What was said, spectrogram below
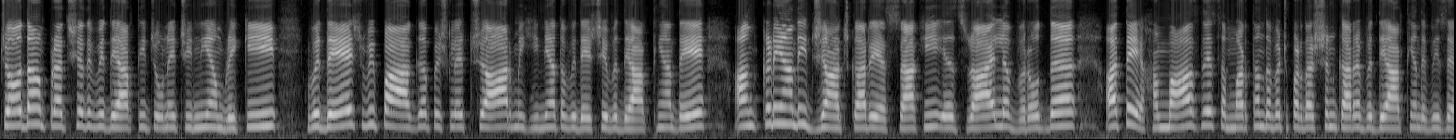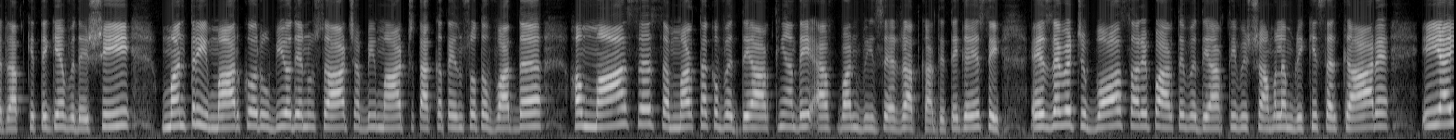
14% ਵਿਦਿਆਰਥੀ ਜੋ ਨੇ ਚੀਨੀ, ਅਮਰੀਕੀ, ਵਿਦੇਸ਼ ਵਿਭਾਗ ਪਿਛਲੇ 4 ਮਹੀਨਿਆਂ ਤੋਂ ਵਿਦੇਸ਼ੀ ਵਿਦਿਆਰਥੀਆਂ ਦੇ ਅੰਕੜਿਆਂ ਦੀ ਜਾਂਚ ਕਰ ਰਿਹਾ ਹੈ ਸਾਕੀ ਇਜ਼ਰਾਈਲ ਵਿਰੁੱਧ ਅਤੇ ਹਮਾਸ ਦੇ ਸਮਰਥਨ ਦੇ ਵਿੱਚ ਪ੍ਰਦਰਸ਼ਨ ਕਰ ਰਹੇ ਵਿਦਿਆਰਥੀਆਂ ਦੇ ਵੀਜ਼ੇ ਰੱਦ ਕੀਤੇ ਗਏ। ਵਿਦੇਸ਼ੀ ਮੰਤਰੀ ਮਾਰਕੋ ਰੂਬੀਓ ਦੇ ਅਨੁਸਾਰ 26 ਮਾਰਚ ਤੱਕ 300 ਤੋਂ ਵੱਧ ਹਮਾਸ ਸਮਰਥਕ ਵਿਦਿਆਰਥੀਆਂ ਦੇ F1 ਵੀਜ਼ੇ ਰੱਦ ਕਰ ਦਿੱਤੇ ਗਏ ਸੀ। ਇਸ ਦੇ ਵਿੱਚ ਬਹੁਤ ਸਾਰੇ ਭਾਰਤੀ ਵਿਦਿਆਰਥੀ ਵੀ ਸ਼ਾਮਲ। ਅਮਰੀਕੀ ਸਰਕਾਰ AI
